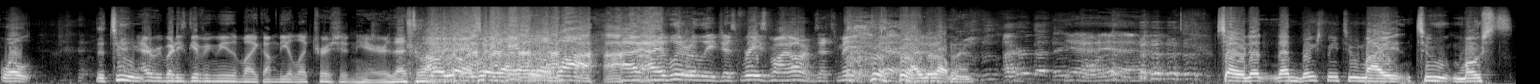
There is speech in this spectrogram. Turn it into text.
well, the two. Everybody's giving me the mic. I'm the electrician here. That's why. Oh, yeah, That's yeah, why yeah, people yeah, are why. I, I literally just raised my arms. That's me. Yeah, Light it up, man. I heard that name. yeah. yeah. So that that brings me to my two most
